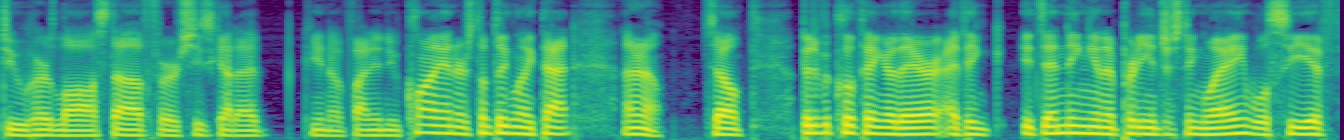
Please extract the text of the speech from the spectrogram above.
do her law stuff, or she's got to you know find a new client or something like that. I don't know. So a bit of a cliffhanger there. I think it's ending in a pretty interesting way. We'll see if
